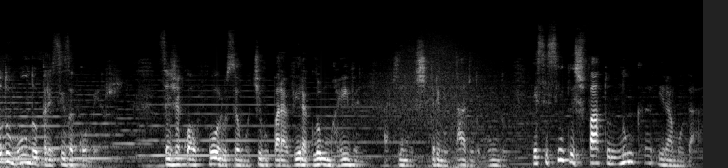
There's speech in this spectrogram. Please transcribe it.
todo mundo precisa comer. Seja qual for o seu motivo para vir a Gloomhaven, aqui na extremidade do mundo, esse simples fato nunca irá mudar.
